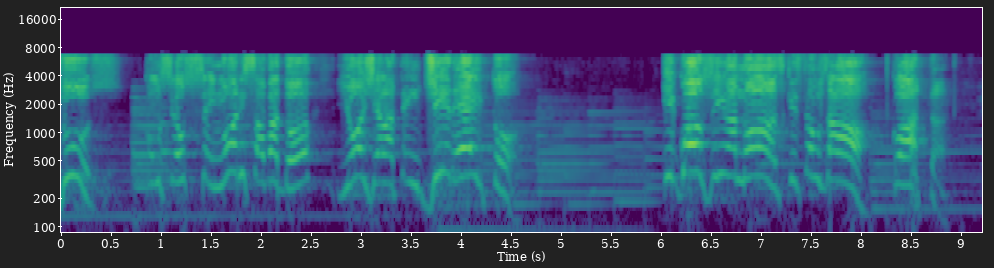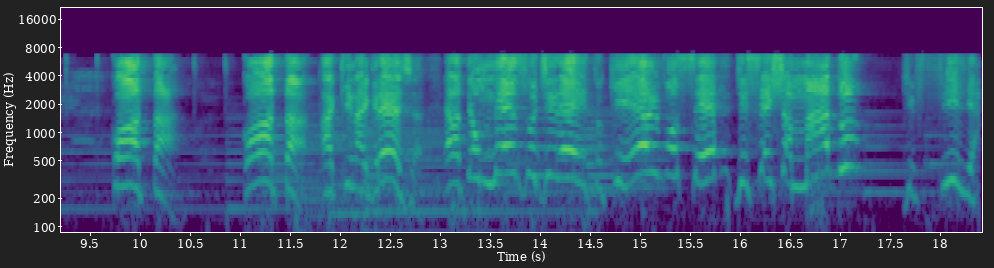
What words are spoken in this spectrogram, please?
Jesus como seu Senhor e Salvador, e hoje ela tem direito, igualzinho a nós que estamos, ó, cota, cota, cota aqui na igreja, ela tem o mesmo direito que eu e você de ser chamado de filha,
